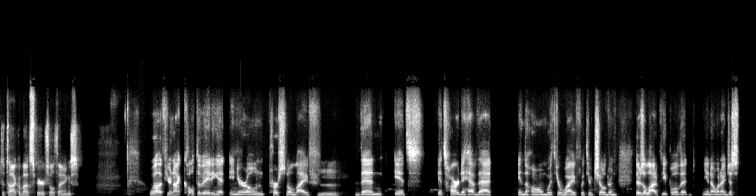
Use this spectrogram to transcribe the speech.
to talk about spiritual things? Well, if you're not cultivating it in your own personal life, mm-hmm. then it's it's hard to have that in the home with your wife, with your children. There's a lot of people that you know when I just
